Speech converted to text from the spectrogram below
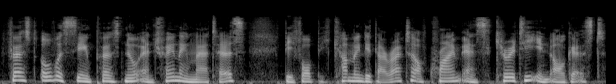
first overseeing personnel and training matters before becoming the Director of Crime and Security in August.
